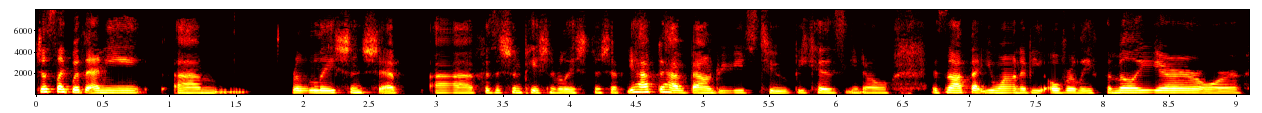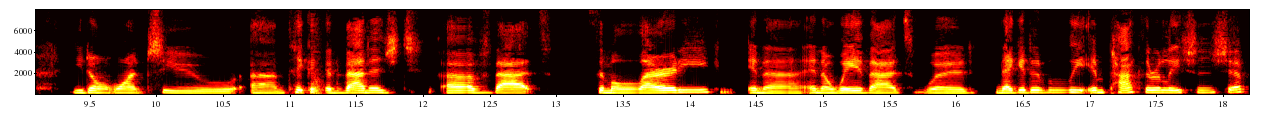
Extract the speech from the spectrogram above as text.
just like with any um, relationship uh, physician patient relationship you have to have boundaries too because you know it's not that you want to be overly familiar or you don't want to um, take advantage of that similarity in a in a way that would negatively impact the relationship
